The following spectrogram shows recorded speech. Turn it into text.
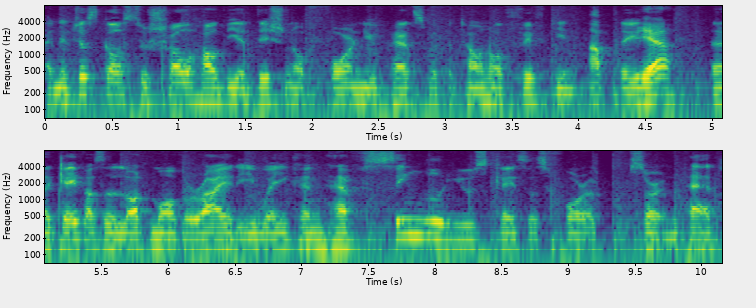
and it just goes to show how the addition of four new pets with the Town Hall 15 update yeah. uh, gave us a lot more variety where you can have single use cases for a certain pet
